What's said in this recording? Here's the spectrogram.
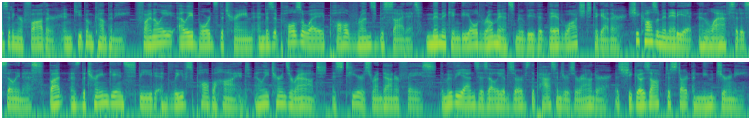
visiting her father and keep him company. Finally, Ellie boards the train, and as it pulls away, Paul runs beside it, mimicking the old romance movie that they had watched together. She calls him an idiot and laughs at his silliness. But as the train gains speed and leaves Paul behind, Ellie turns around as tears run down her face. The movie ends as Ellie observes the passengers around her as she goes off to start a new journey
